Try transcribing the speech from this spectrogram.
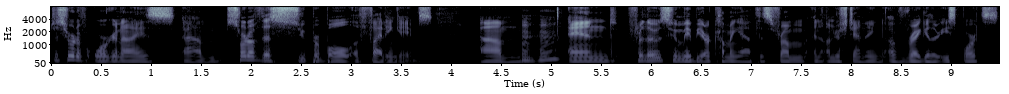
to sort of organize um, sort of this Super Bowl of fighting games. Um, mm-hmm. and for those who maybe are coming at this from an understanding of regular esports,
